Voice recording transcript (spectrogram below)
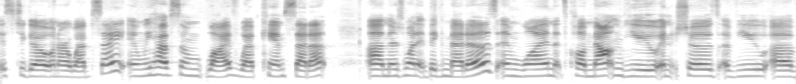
is to go on our website, and we have some live webcams set up. Um, there's one at Big Meadows and one that's called Mountain View, and it shows a view of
